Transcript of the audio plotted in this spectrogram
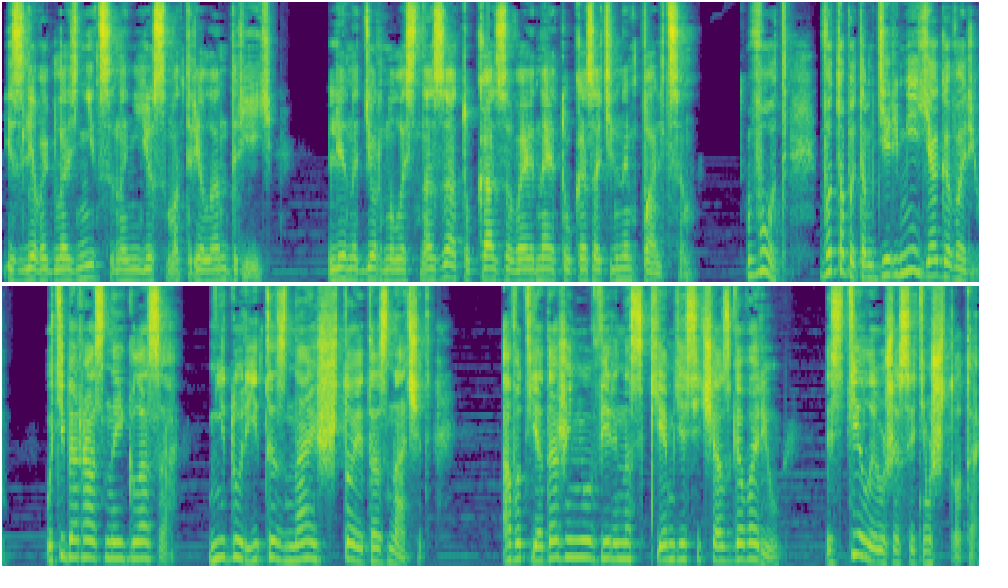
Из левой глазницы на нее смотрел Андрей. Лена дернулась назад, указывая на это указательным пальцем. «Вот, вот об этом дерьме я говорю. У тебя разные глаза. Не дури, ты знаешь, что это значит. А вот я даже не уверена, с кем я сейчас говорю. Сделай уже с этим что-то».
